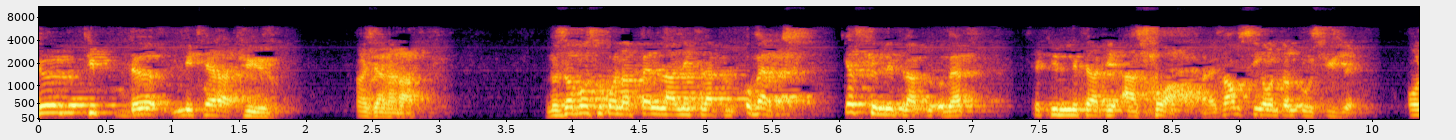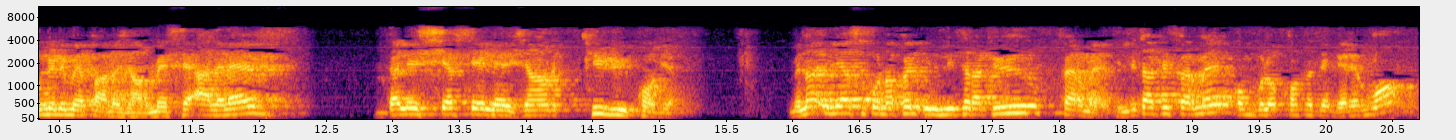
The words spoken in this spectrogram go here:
deux types de littérature en général. Nous avons ce qu'on appelle la littérature ouverte. Qu'est-ce qu'une littérature ouverte? C'est une littérature à soi. Par exemple, si on donne un sujet, on ne lui met pas de genre, mais c'est à l'élève d'aller chercher les genres qui lui conviennent. Maintenant, il y a ce qu'on appelle une littérature fermée. Une littérature fermée, comme vous le constatez derrière moi,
